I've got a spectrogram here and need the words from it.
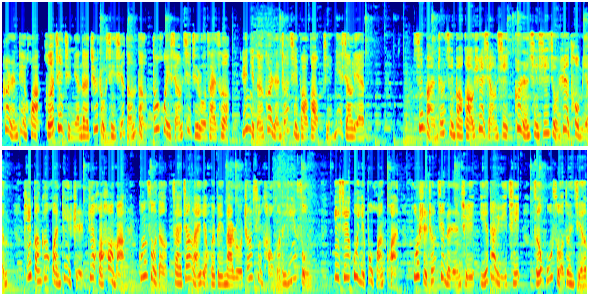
个人电话和近几年的居住信息等等，都会详细记录在册，与你的个人征信报告紧密相连。新版征信报告越详细，个人信息就越透明。频繁更换地址、电话号码、工作等，在将来也会被纳入征信考核的因素。一些故意不还款、忽视征信的人群，一旦逾期，则无所遁形。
